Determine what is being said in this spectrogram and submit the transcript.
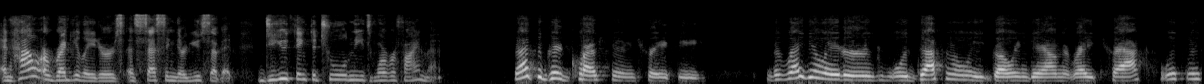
and how are regulators assessing their use of it? Do you think the tool needs more refinement? That's a good question, Tracy. The regulators were definitely going down the right track with this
